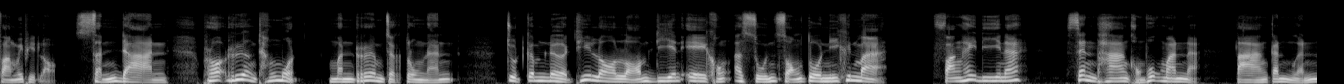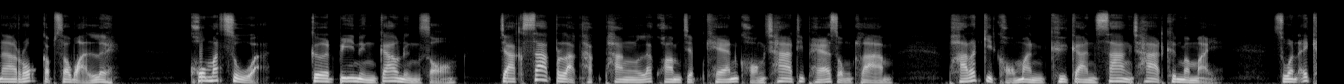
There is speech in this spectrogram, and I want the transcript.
ฟังไม่ผิดหรอก สันดาน เพราะเรื่องทั้งหมดมันเริ่มจากตรงนั้น จุดกำเนิดที่หล่อหลอม DNA ของอสูรสองตัวนี้ขึ้นมา ฟังให้ดีนะ เส้นทางของพวกมันน่ะ ต่างกันเหมือนนรกกับสวรรค์เลย โคมัตสุอะเกิดปี 1912 จากซากปลักหักพังและความเจ็บแค้นของชาติที่แพ้สงคราม ภารกิจของมันคือการสร้างชาติขึ้นมาใหม่ ส่วนไอ้แค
